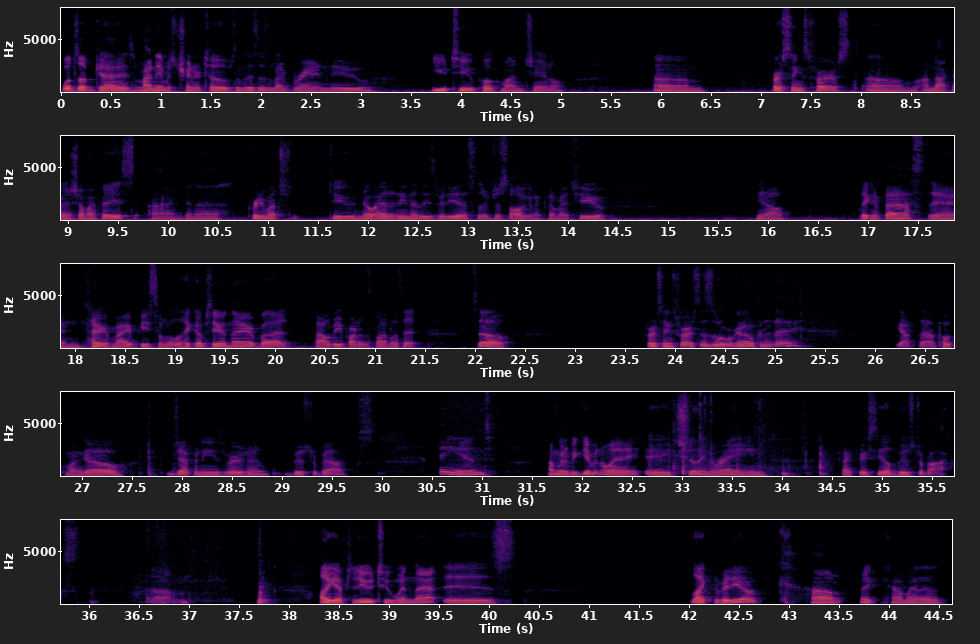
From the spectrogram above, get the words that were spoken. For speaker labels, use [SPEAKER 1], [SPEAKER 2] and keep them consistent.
[SPEAKER 1] What's up guys, my name is Trainer Tobes and this is my brand new YouTube Pokemon channel. Um, first things first, um, I'm not going to show my face. I'm going to pretty much do no editing of these videos, so they're just all going to come at you, you know, thick and fast, and there might be some little hiccups here and there, but that'll be part of the fun with it. So, first things first, this is what we're going to open today. Got the Pokemon Go Japanese version booster box. And I'm going to be giving away a Chilling Reign factory sealed booster box. Um, all you have to do to win that is like the video, com make a comment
